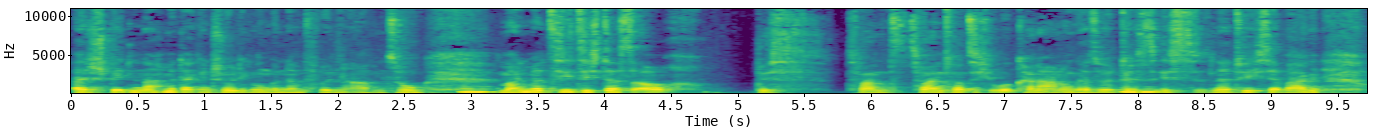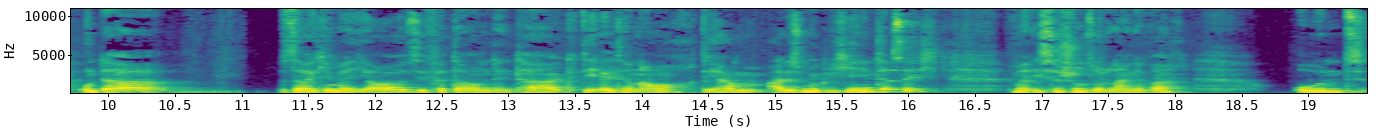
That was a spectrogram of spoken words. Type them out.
also späten Nachmittag, Entschuldigung, und am frühen Abend. So. Mhm. Manchmal zieht sich das auch bis 20, 22 Uhr, keine Ahnung. Also das mhm. ist natürlich sehr vage. Und da sage ich immer, ja, sie verdauen den Tag, die Eltern auch, die haben alles Mögliche hinter sich. Man ist ja schon so lange wach. Und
